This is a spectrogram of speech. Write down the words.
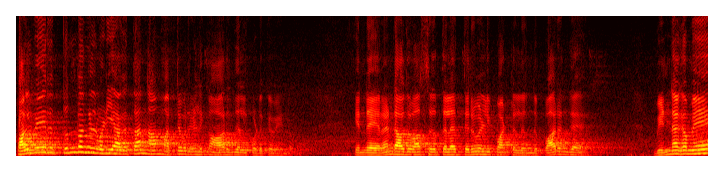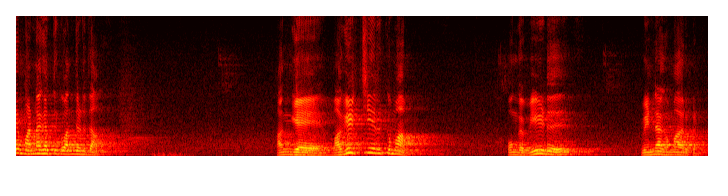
பல்வேறு துன்பங்கள் வழியாகத்தான் நாம் மற்றவர்களுக்கு ஆறுதல் கொடுக்க வேண்டும். இந்த இரண்டாவது வாசகத்தில் திருவள்ளிப்பாட்டிலிருந்து பாருங்கள் விண்ணகமே மண்ணகத்துக்கு வந்துடுதான். அங்கே மகிழ்ச்சி இருக்குமா? உங்க வீடு விண்ணகமா இருக்கணும்.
